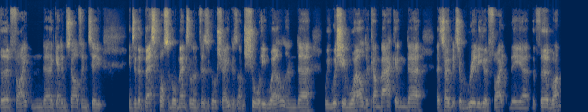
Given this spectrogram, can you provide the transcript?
third fight and uh, get himself into into the best possible mental and physical shape, as I'm sure he will. And uh, we wish him well to come back. And uh, let's hope it's a really good fight, the uh, the third one,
